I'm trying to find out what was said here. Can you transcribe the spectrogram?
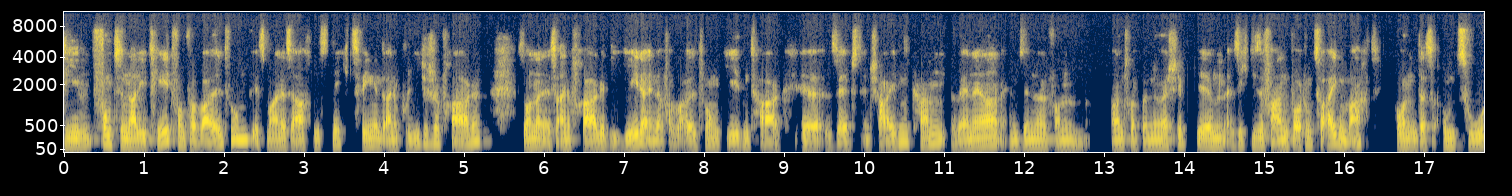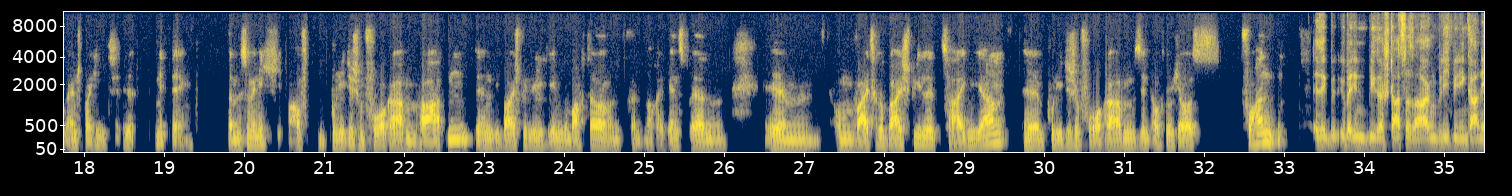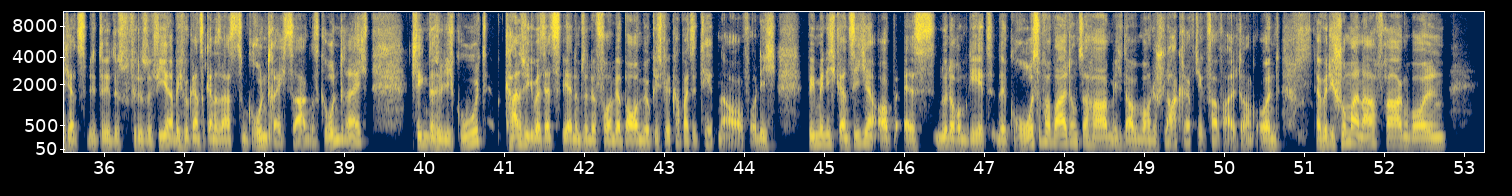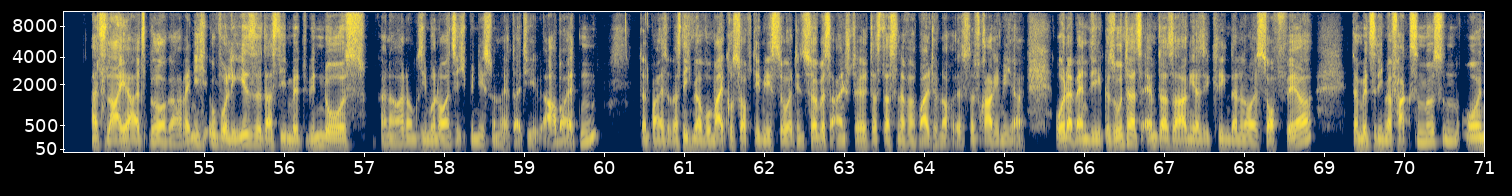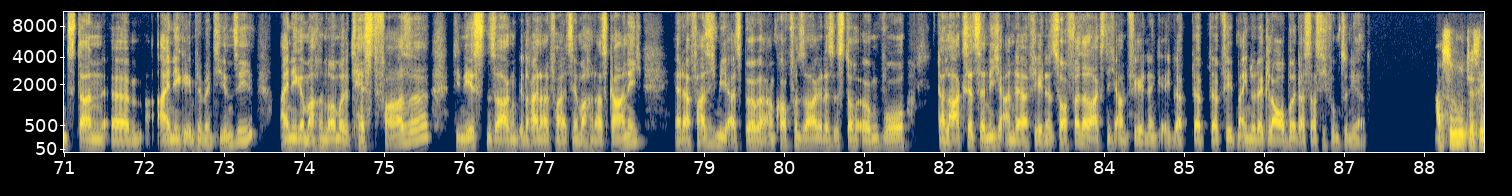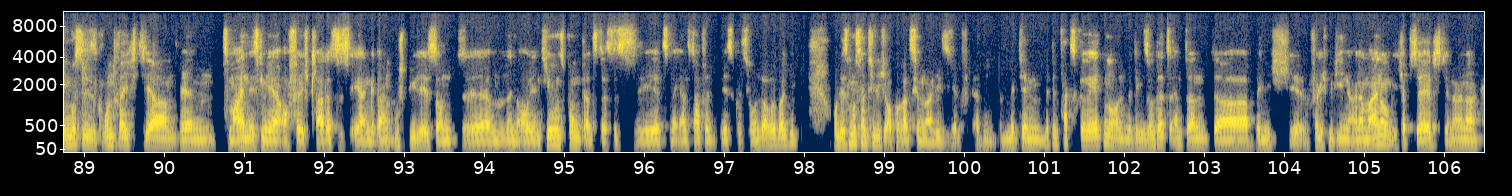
Die Funktionalität von Verwaltung ist meines Erachtens nicht zwingend eine politische Frage, sondern ist eine Frage, die jeder in der Verwaltung jeden Tag äh, selbst entscheiden kann, wenn er im Sinne von Entrepreneurship äh, sich diese Verantwortung zu eigen macht und das umzu entsprechend äh, mitdenkt. Da müssen wir nicht auf politische Vorgaben warten, denn die Beispiele, die ich eben gebracht habe und könnten noch ergänzt werden, ähm, um weitere Beispiele zeigen ja, äh, politische Vorgaben sind auch durchaus vorhanden. Also über den über Staatsversagen will ich mit Ihnen gar nicht jetzt philosophieren, aber ich würde ganz gerne sagen, zum Grundrecht sagen. Das Grundrecht klingt natürlich gut, kann natürlich übersetzt werden im Sinne von, wir bauen möglichst viel Kapazitäten auf. Und ich bin mir nicht ganz sicher, ob es nur darum geht, eine große Verwaltung zu haben. Ich glaube, wir brauchen eine schlagkräftige Verwaltung. Und da würde ich schon mal nachfragen wollen, als Laie, als Bürger. Wenn ich irgendwo lese, dass die mit Windows, keine Ahnung, 97 bin ich so eine IT arbeiten, dann weiß was nicht mehr, wo Microsoft demnächst sogar den Service einstellt, dass das in der Verwaltung noch ist. Dann frage ich mich ja. Oder wenn die Gesundheitsämter sagen, ja, sie kriegen dann eine neue Software, damit sie nicht mehr faxen müssen und dann ähm, einige implementieren sie, einige machen nochmal eine Testphase, die nächsten sagen in Rheinland-Pfalz, wir machen das gar nicht ja, da fasse ich mich als Bürger an den Kopf und sage, das ist doch irgendwo, da lag es jetzt ja nicht an der fehlenden Software, da lag es nicht am fehlenden, da, da, da fehlt mir eigentlich nur der Glaube, dass das nicht funktioniert. Absolut, deswegen muss dieses Grundrecht ja, ähm, zum einen ist mir auch völlig klar, dass es eher ein Gedankenspiel ist und ähm, ein Orientierungspunkt, als dass es jetzt eine ernsthafte Diskussion darüber gibt. Und es muss natürlich operationalisiert werden. Mit, dem, mit den Faxgeräten und mit den Gesundheitsämtern, da bin ich äh, völlig mit Ihnen einer Meinung. Ich habe selbst in einer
